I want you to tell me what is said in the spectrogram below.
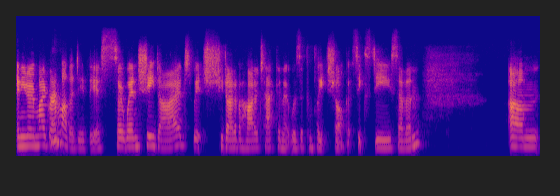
And you know, my grandmother did this. So when she died, which she died of a heart attack, and it was a complete shock at 67. Um,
